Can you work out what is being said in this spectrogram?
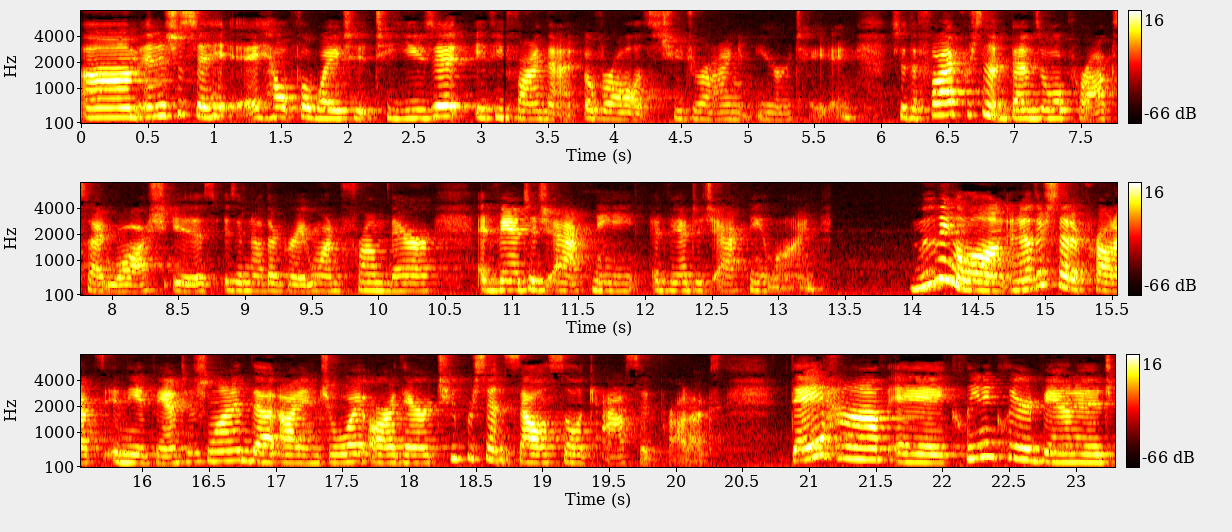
um, and it's just a, a helpful way to, to use it if you find that overall it's too drying and irritating. So the 5% benzoyl peroxide wash is, is another great one from their Advantage Acne, Advantage Acne line. Moving along, another set of products in the Advantage line that I enjoy are their 2% salicylic acid products. They have a Clean and Clear Advantage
